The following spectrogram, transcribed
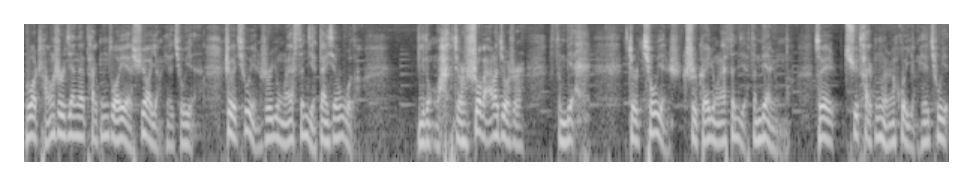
如果长时间在太空作业，需要养一些蚯蚓，这个蚯蚓是用来分解代谢物的，你懂吧？就是说白了就是粪便。就是蚯蚓是是可以用来分解粪便用的，所以去太空的人会养些蚯蚓，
